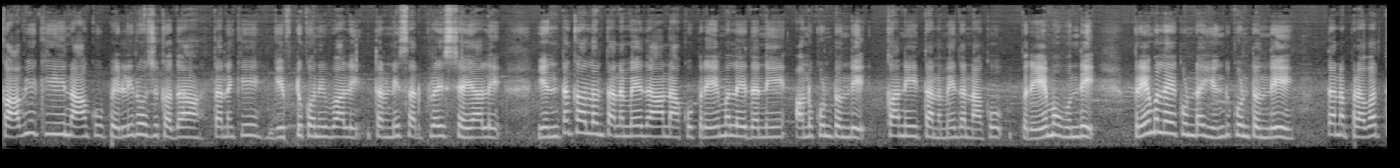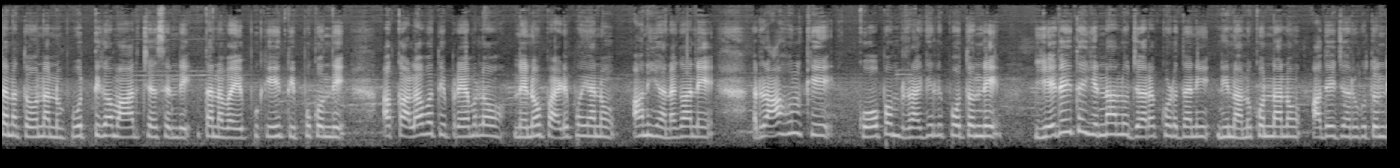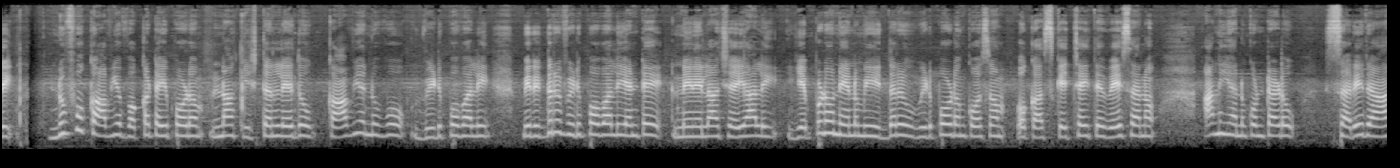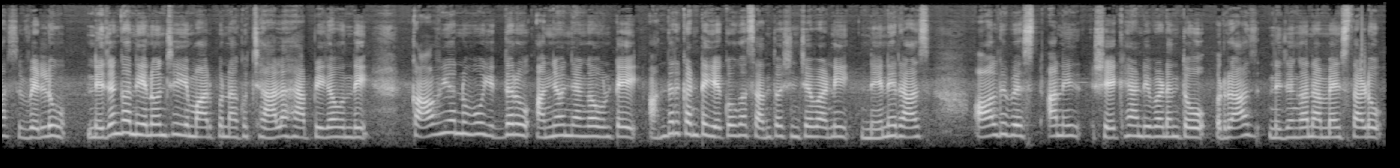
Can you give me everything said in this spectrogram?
కావ్యకి నాకు పెళ్ళి రోజు కదా తనకి గిఫ్ట్ కొనివ్వాలి తనని సర్ప్రైజ్ చేయాలి. ఎంతకాలం తన మీద నాకు ప్రేమ లేదని అనుకుంటుంది కానీ తన మీద నాకు ప్రేమ ఉంది. ప్రేమ లేకుండా ఎందుకుంటుంది? తన ప్రవర్తనతో నన్ను పూర్తిగా మార్చేసింది తన వైపుకి తిప్పుకుంది. ఆ కళావతి ప్రేమలో నేను పడిపోయాను అని అనగానే రాహుల్కి కోపం రగిలిపోతుంది. ఏదైతే ఇన్నాళ్ళు జరగకూడదని నేను అనుకున్నానో అదే జరుగుతుంది. నువ్వు కావ్య ఒక్కటైపోవడం నాకు ఇష్టం లేదు. కావ్య నువ్వు విడిపోవాలి. మీరిద్దరు విడిపోవాలి అంటే నేను ఇలా చేయాలి? ఎప్పుడు నేను మీ ఇద్దరు విడిపోవడం కోసం ఒక స్కెచ్ అయితే వేశాను అని అనుకుంటాడు. సరేరా వెళ్ళు. నిజంగా నేనుంచి ఈ మార్పు నాకు చాలా హ్యాపీగా ఉంది. కావ్య నువ్వు ఇద్దరు అన్యోన్యంగా ఉంటే అందరికంటే ఎక్కువగా సంతోషించేవాడిని నేనే రాజ్. ఆల్ ది బెస్ట్ అని షేక్ హ్యాండ్ ఇవ్వడంతో రాజ్ నిజంగా నమ్మేస్తాడు.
